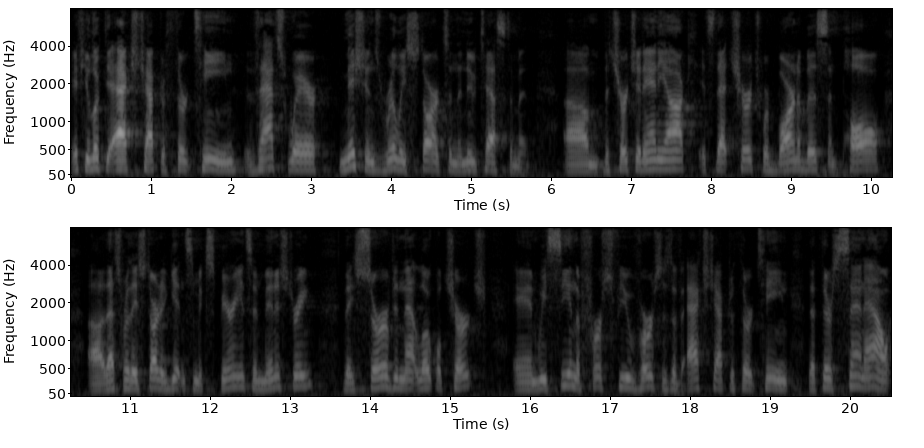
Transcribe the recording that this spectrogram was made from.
If you look to Acts chapter 13, that's where missions really starts in the New Testament. Um, the church at Antioch, it's that church where Barnabas and Paul, uh, that's where they started getting some experience in ministry. They served in that local church. And we see in the first few verses of Acts chapter 13 that they're sent out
